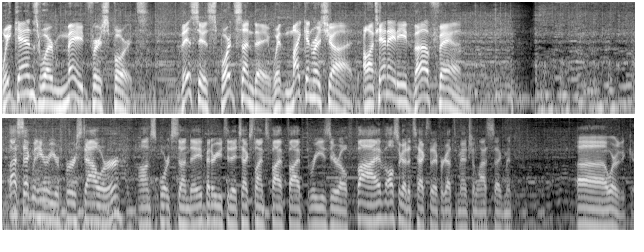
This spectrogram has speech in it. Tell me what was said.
Weekends were made for sports. This is Sports Sunday with Mike and Rashad on 1080 The Fan. Last segment here, of your first hour on Sports Sunday. Better You Today text lines 55305. Also got a text that I forgot to mention last segment. Uh, where did it go?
